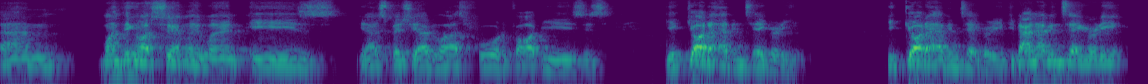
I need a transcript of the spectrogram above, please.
um, one thing I certainly learned is, you know, especially over the last four to five years, is you got to have integrity. You got to have integrity. If you don't have integrity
